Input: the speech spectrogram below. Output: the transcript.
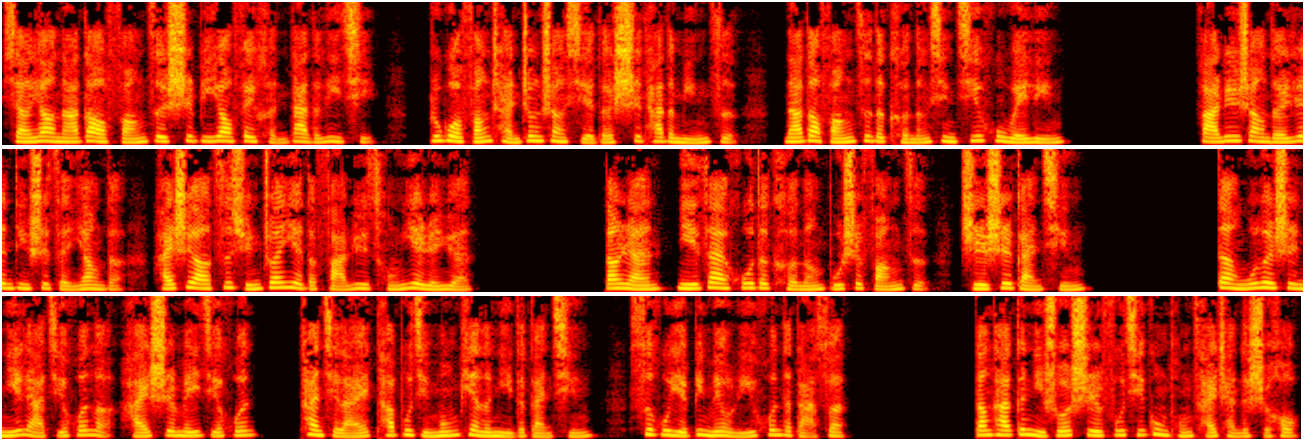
想要拿到房子，势必要费很大的力气。如果房产证上写的是他的名字，拿到房子的可能性几乎为零。法律上的认定是怎样的，还是要咨询专业的法律从业人员。当然，你在乎的可能不是房子，只是感情。但无论是你俩结婚了还是没结婚，看起来他不仅蒙骗了你的感情，似乎也并没有离婚的打算。当他跟你说是夫妻共同财产的时候，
